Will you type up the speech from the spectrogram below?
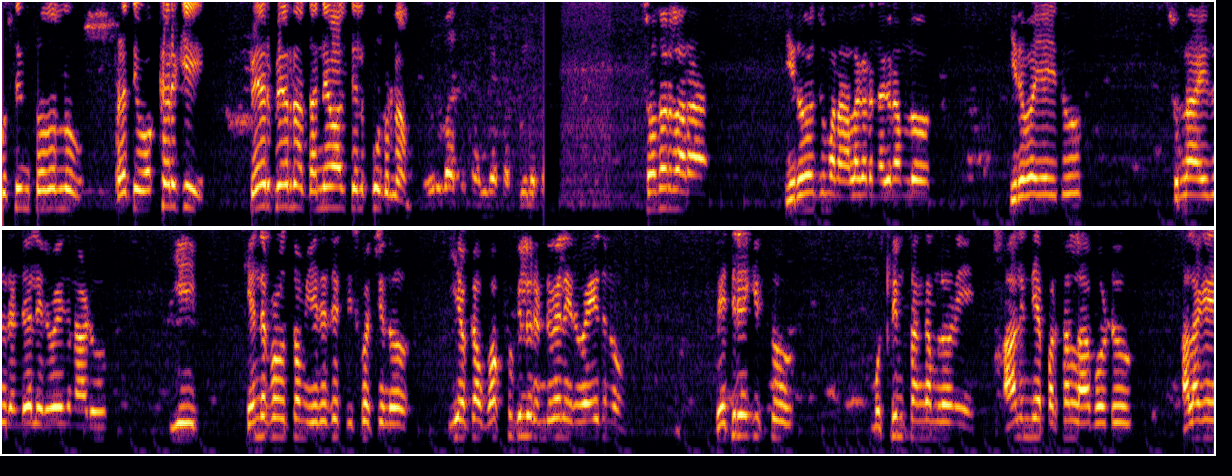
ముస్లిం సోదరులు ప్రతి ఒక్కరికి పేరు పేరున ధన్యవాదాలు తెలుపుకుంటున్నాం. సోదరులారా ఈరోజు మన ఆలగడ నగరంలో ఇరవై ఐదు సున్నా ఐదు రెండు వేల ఇరవై ఐదు నాడు ఈ కేంద్ర ప్రభుత్వం ఏదైతే తీసుకొచ్చిందో ఈ యొక్క వక్ఫ్ బిల్లు రెండు వేల ఇరవై ఐదును వ్యతిరేకిస్తూ ముస్లిం సంఘంలోని All India personal law board అలాగే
